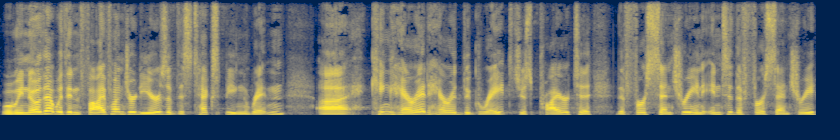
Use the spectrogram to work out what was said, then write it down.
Well, we know that within 500 years of this text being written, uh, King Herod, Herod the Great, just prior to the first century and into the first century,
